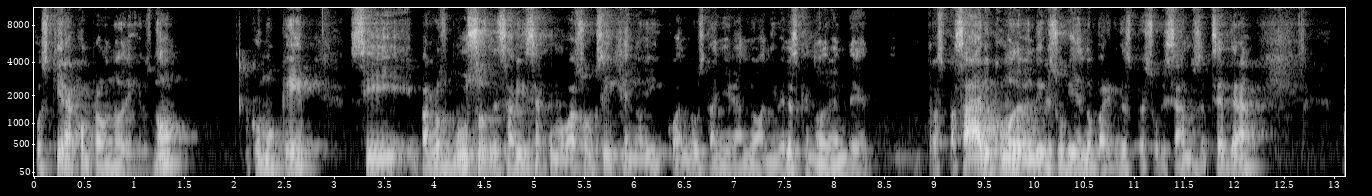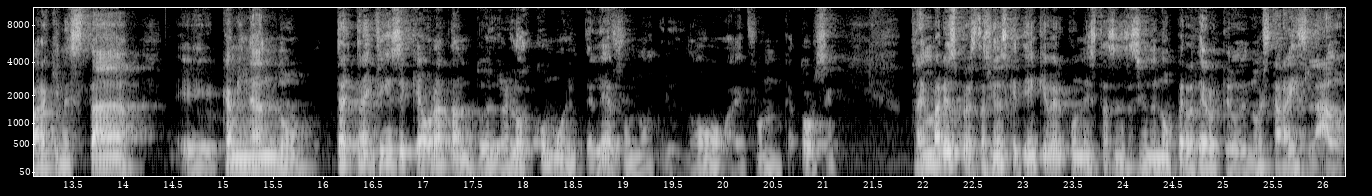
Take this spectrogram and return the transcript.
pues quiera comprar uno de ellos, ¿no? Como que si para los buzos les avisa cómo va su oxígeno y cuándo están llegando a niveles que no deben de traspasar y cómo deben de ir subiendo para ir despresurizándose, etcétera. Para quien está eh, caminando, fíjense que ahora tanto el reloj como el teléfono, el nuevo iPhone 14, traen varias prestaciones que tienen que ver con esta sensación de no perderte o de no estar aislado,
